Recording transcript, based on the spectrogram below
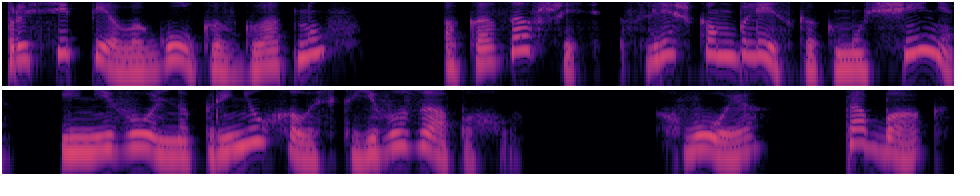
просипела гулко сглотнув, оказавшись слишком близко к мужчине и невольно принюхалась к его запаху. Хвоя, табак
